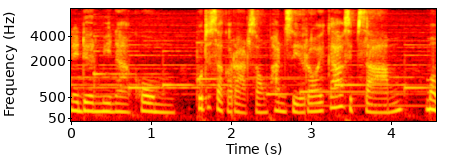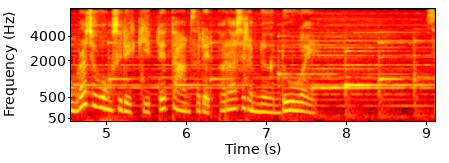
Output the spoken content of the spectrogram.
ในเดือนมีนาคม พุทธศักราช 2493 หม่อมราชวงศ์สิริกิติ์ได้ตามเสด็จพระราชดำเนินด้วย ส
